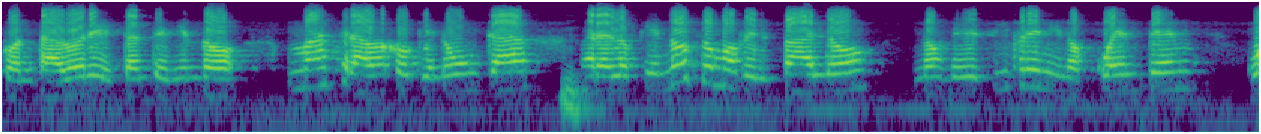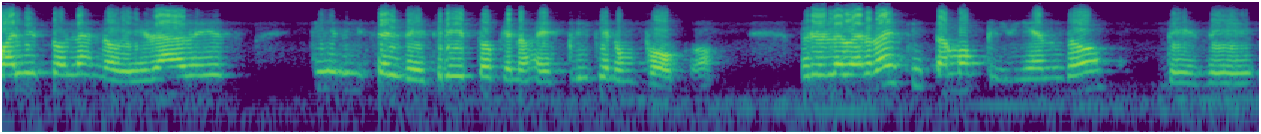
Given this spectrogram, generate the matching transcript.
contadores están teniendo más trabajo que nunca para los que no somos del palo, nos descifren y nos cuenten cuáles son las novedades, qué dice el decreto, que nos expliquen un poco. Pero la verdad es que estamos pidiendo desde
